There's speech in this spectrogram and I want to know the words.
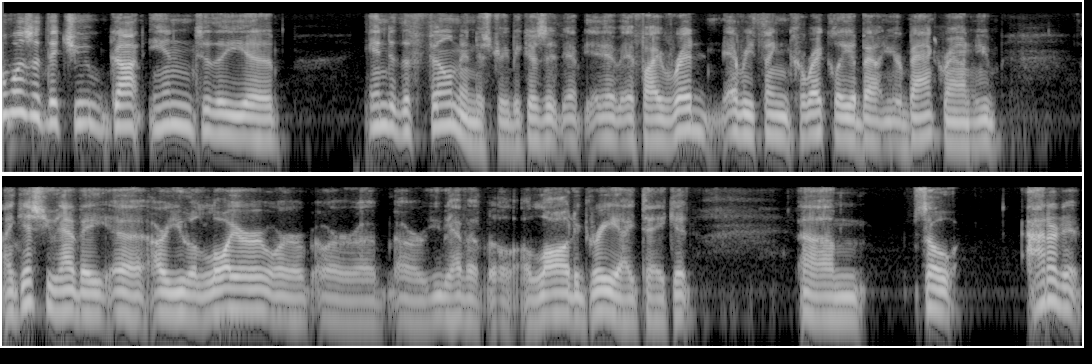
How was it that you got into the uh, into the film industry? Because it, if I read everything correctly about your background, you, I guess you have a, uh, are you a lawyer or or uh, or you have a, a, law degree? I take it. Um, so how did it,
